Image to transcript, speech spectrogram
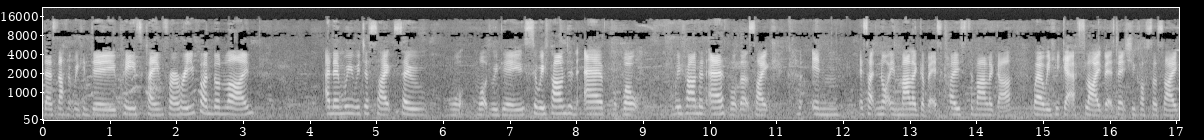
there's nothing we can do. Please claim for a refund online. And then we were just like, so what, what do we do? So we found an airport, well, we found an airport that's like in, it's like not in Malaga, but it's close to Malaga where we could get a flight, but it literally cost us like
